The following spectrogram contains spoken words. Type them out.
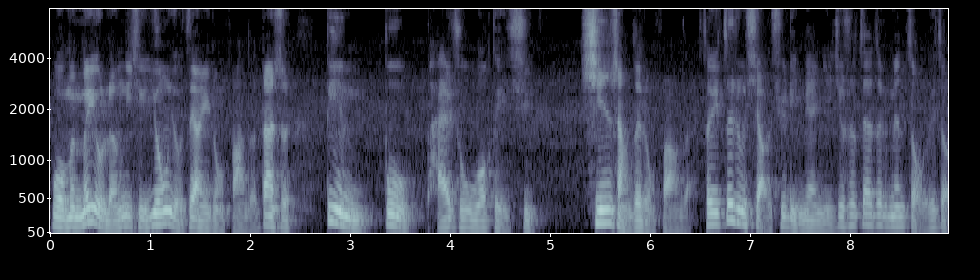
我们没有能力去拥有这样一种房子，但是并不排除我可以去欣赏这种房子。所以这种小区里面，你就是在这里面走一走，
